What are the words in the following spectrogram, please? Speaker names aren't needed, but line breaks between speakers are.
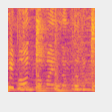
রাখিব তোমায় যত্ন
